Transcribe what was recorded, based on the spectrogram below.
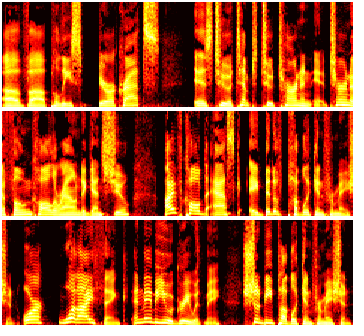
of uh, police bureaucrats, is to attempt to turn an turn a phone call around against you. I've called to ask a bit of public information, or what I think, and maybe you agree with me, should be public information.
